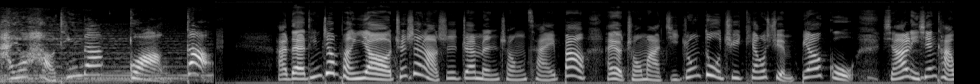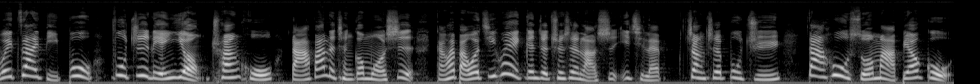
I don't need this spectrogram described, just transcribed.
还有好听的广告。好的，听众朋友，春盛老师专门从财报还有筹码集中度去挑选标股，想要领先卡位在底部，复制联勇、川湖、达发的成功模式，赶快把握机会，跟着春盛老师一起来上车布局大户索马标股。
